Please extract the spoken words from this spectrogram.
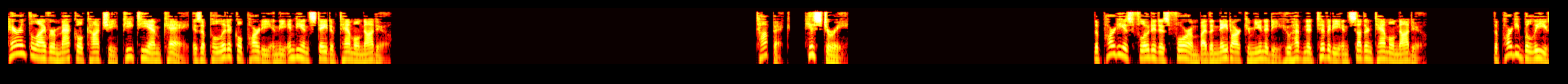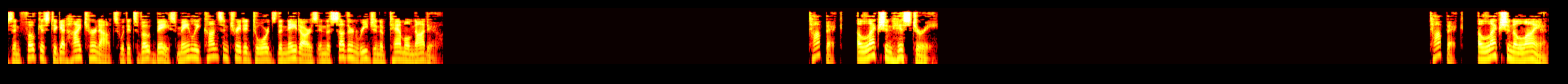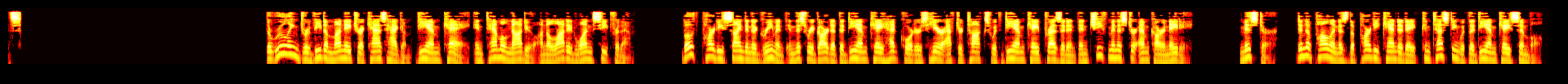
Perunthalaivar Makkal Katchi (PTMK) is a political party in the Indian state of Tamil Nadu. Topic: History. The party is floated as Forum by the Nadar community who have nativity in southern Tamil Nadu. The party believes and focus to get high turnouts with its vote base mainly concentrated towards the Nadars in the southern region of Tamil Nadu. Election history Election alliance The ruling Dravida Munnetra Kazhagam (DMK) in Tamil Nadu on allotted one seat for them. Both parties signed an agreement in this regard at the DMK headquarters here after talks with DMK President and Chief Minister M. Karunanidhi. Mr. Dhanapalan is the party candidate contesting with the DMK symbol.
